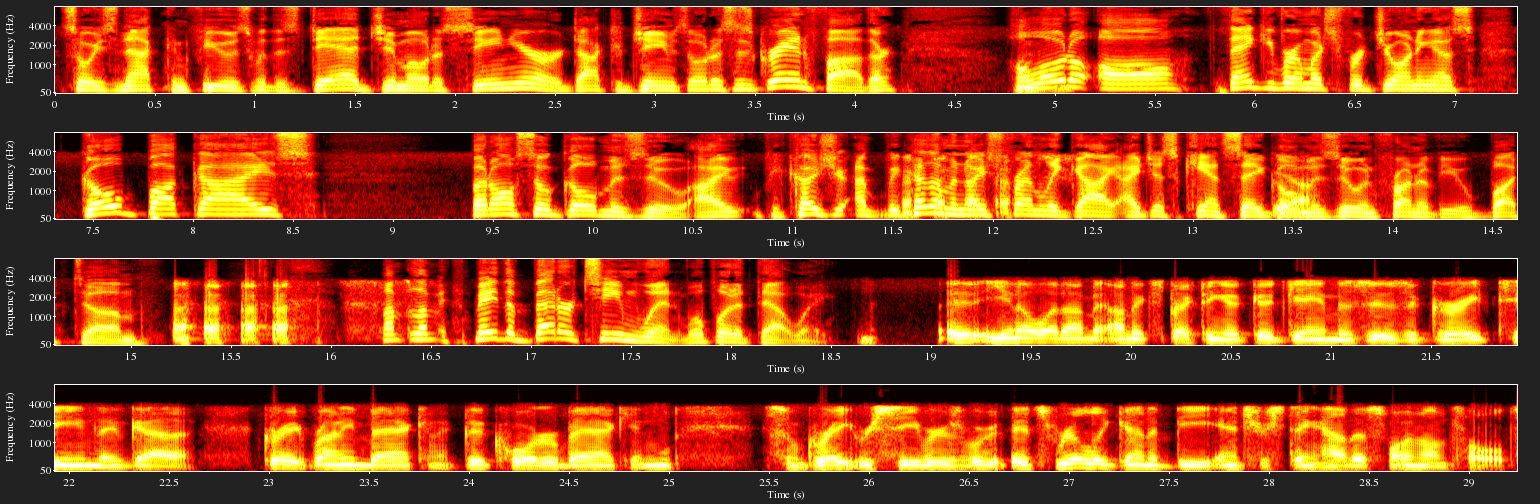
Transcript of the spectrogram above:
So he's not confused with his dad, Jim Otis Sr., or Dr. James Otis, his grandfather. Hello to all. Thank you very much for joining us. Go Buckeyes. but also go Mizzou. I because you're because I'm a nice friendly guy. I just can't say go Yeah. Mizzou in front of you. But um, let, let me, may the better team win. We'll put it that way. Uh, You know what? I'm I'm expecting a good game. Mizzou's a great team. They've got a great running back and a good quarterback and some great receivers. It's really going to be interesting how this one unfolds.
